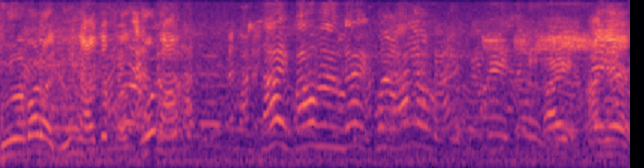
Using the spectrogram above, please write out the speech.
Mưa bắt đầu dưới nhà cái thợ cuốn á. đây bao hàng đây, bao. Ai nghe.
